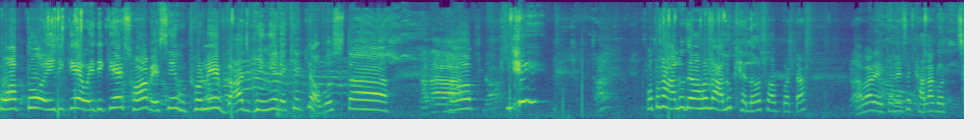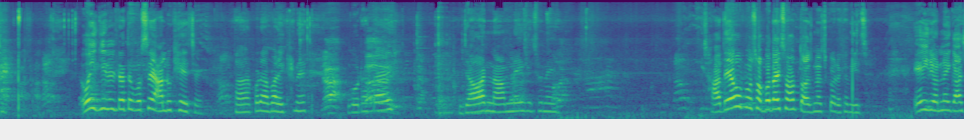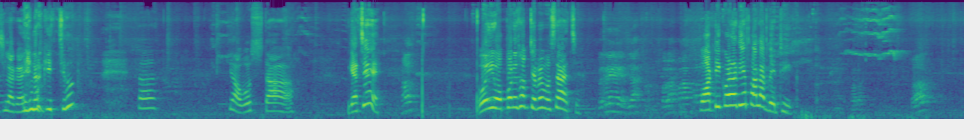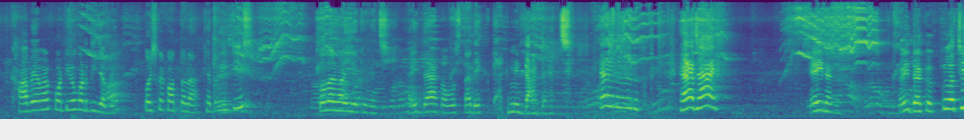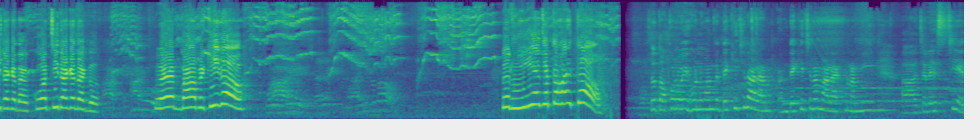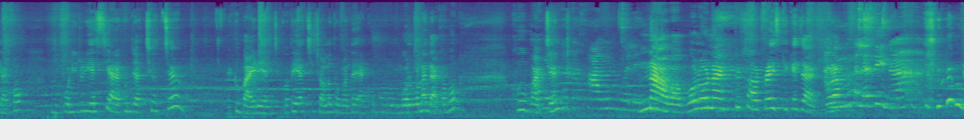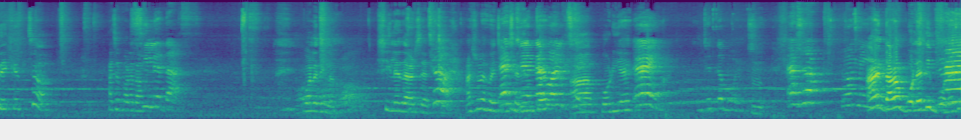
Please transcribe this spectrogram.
কত এইদিকে ওইদিকে সব এসে উঠোনে গাছ ভেঙে রেখে কি অবস্থা? সব কি? প্রথমে আলু দেওয়া হলো আলু খেলো সব কটা। আবার এখানে এসে খেলা করছে। ওই গিলটাতে বসে আলু খেয়েছে। তারপরে আবার এখানে গোটাটায় যাওয়ার নাম নেই কিছু নেই। ছাদেও সর্বদাই সব তজনজ করে রেখে দিয়েছে। এই জন্যই গাছ লাগাই না কিচ্ছু কি অবস্থা? গেছে? ওই ওপরে সব চেপে বসে আছে। পটি করে দিয়ে পালাবে, ঠিক। খাবে আবার, পটিও করে দিয়ে যাবে। পরিষ্কার কর তোরা, খেতে দিয়েছিস? তোদের ঘরে রেখে গেছি। এই দেখ অবস্থা, দেখ, এক মিনিট ডাক দেখাচ্ছি। হ্যাঁ যাই। এই দেখো। এই দেখো, কচিটাকে দেখো কচিটাকে দেখো। এ বাপরে, কি গো? তো নিয়ে যেতে হয় তো? তো তখন ওই হনুমানদের দেখিয়েছিল, আর দেখিয়েছিলাম, আর এখন আমি চলে এসেছি, এ দেখো, পরি টরি এসেছি, আর এখন যাচ্ছি হচ্ছে, একটু বাইরে যাচ্ছি। কোথায় যাচ্ছি? চলো তোমাদের এখন বলব না, দেখাবো। খুব আর্জেন্ট না বাবা বলো না একটু সারপ্রাইজ থেকে যাক। ওরা দেখেছ? আচ্ছা পরে দাও। বলে দিল শিলে যাচ্ছে আসলে হয়েছে সেদিনকে পড়িয়ে। আরে দাঁড়াও বলে দি বলে দি।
